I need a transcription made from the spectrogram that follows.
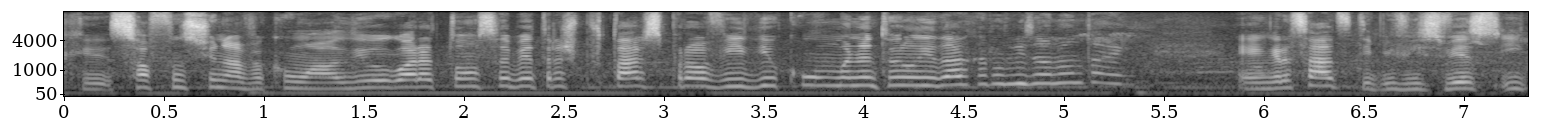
que só funcionava com áudio, agora estão a saber transportar-se para o vídeo com uma naturalidade que a televisão não tem. É engraçado, tipo, e isso vê-se,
